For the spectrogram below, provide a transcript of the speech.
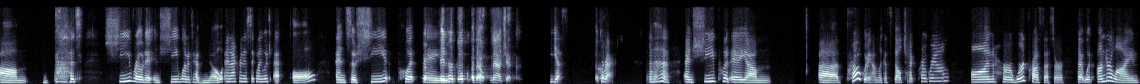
Um, but she wrote it and she wanted to have no anachronistic language at all. And so she put a In her book about magic. yes, Okay. correct. Uh-huh. and she put a um a program, like a spell check program, on her word processor that would underline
